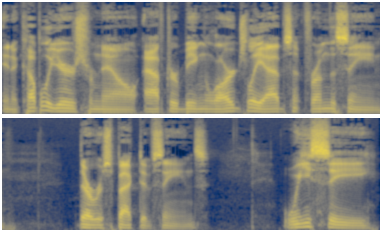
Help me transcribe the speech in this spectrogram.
in a couple of years from now, after being largely absent from the scene, their respective scenes, we see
